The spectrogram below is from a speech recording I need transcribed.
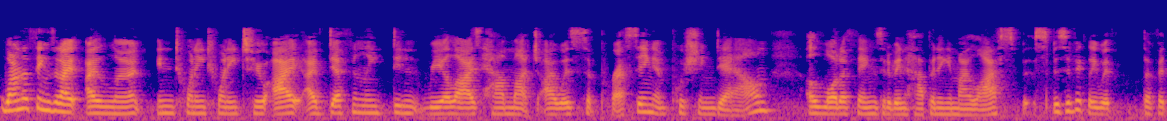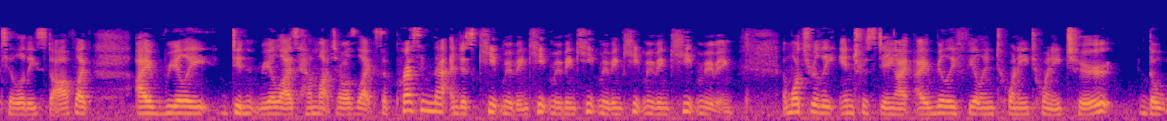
one of the things that I, I learned in 2022, I, I definitely didn't realize how much I was suppressing and pushing down a lot of things that have been happening in my life, sp- specifically with the fertility stuff. Like, I really didn't realize how much I was like suppressing that and just keep moving, keep moving, keep moving, keep moving, keep moving. And what's really interesting, I, I really feel in 2022 the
